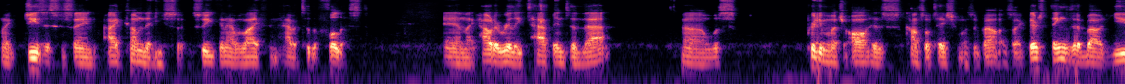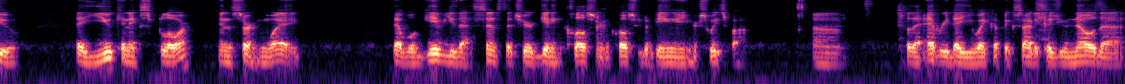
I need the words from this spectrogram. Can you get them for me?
like Jesus is saying, I come that you so, so you can have life and have it to the fullest. And like how to really tap into that uh, was pretty much all his consultation was about. It's like there's things about you that you can explore in a certain way that will give you that sense that you're getting closer and closer to being in your sweet spot. Um, so that every day you wake up excited because you know that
